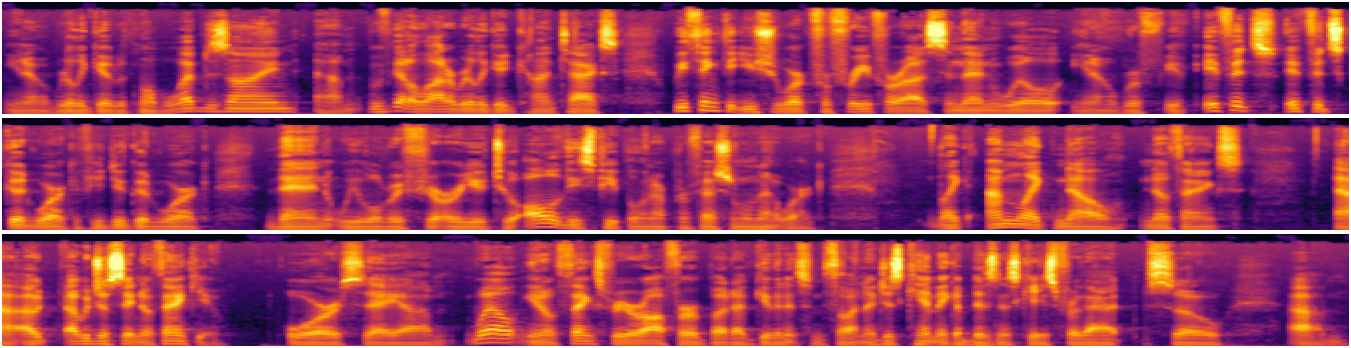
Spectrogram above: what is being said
you know, really good with mobile web design. Um, we've got a lot of really good contacts. We think that you should work for free for us, and then we'll, you know, ref- if, if it's if it's good work, if you do good work, then we will refer you to all of these people in our professional network." Like, I'm like, no, no thanks. Uh, I, would, I would just say no, thank you or say, um, well, you know, thanks for your offer, but I've given it some thought and I just can't make a business case for that. So, um,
